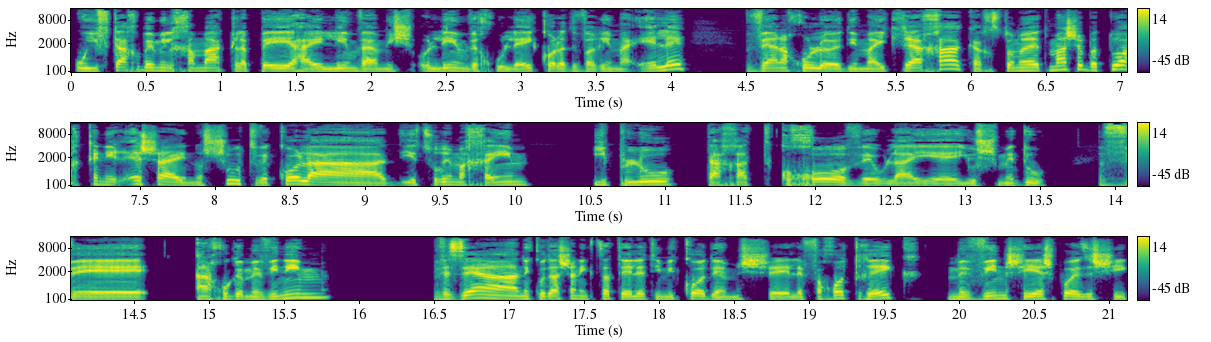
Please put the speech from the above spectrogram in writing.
הוא יפתח במלחמה כלפי האלים והמשעולים וכולי כל הדברים האלה ואנחנו לא יודעים מה יקרה אחר כך. זאת אומרת מה שבטוח כנראה שהאנושות וכל היצורים החיים ייפלו תחת כוחו ואולי אה, יושמדו. ואנחנו גם מבינים וזה הנקודה שאני קצת העליתי מקודם שלפחות רייק מבין שיש פה איזושהי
